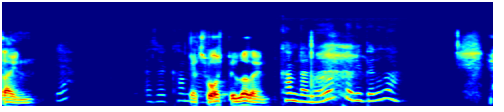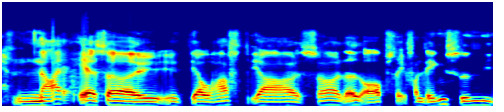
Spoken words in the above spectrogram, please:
derinde. Ja. Altså, kom jeg tog også billeder derinde. Kom der noget på de billeder? Nej, altså, øh, jeg har jo haft, jeg har så lavet et opslag for længe siden i,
